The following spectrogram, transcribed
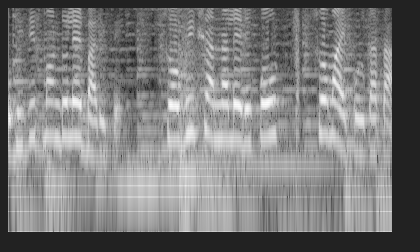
অভিজিৎ মণ্ডলের বাড়িতে। সৌভিক সান্যালের রিপোর্ট, সময় কলকাতা।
